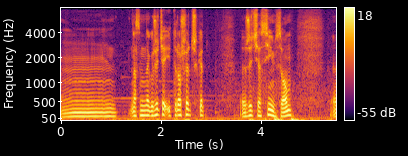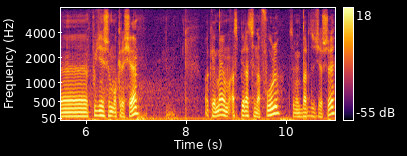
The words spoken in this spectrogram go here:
mm, następnego życia i troszeczkę życia Simsom e, w późniejszym okresie. Ok, mają aspiracje na full, co mnie bardzo cieszy.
